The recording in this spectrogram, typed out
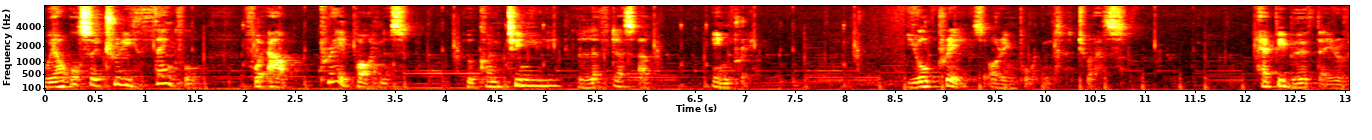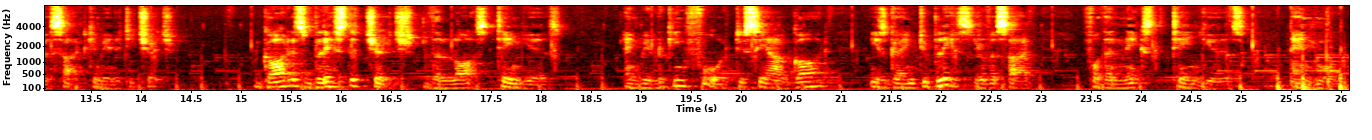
We are also truly thankful for our prayer partners who continually lift us up in prayer. Your prayers are important to us. Happy birthday, Riverside Community Church. God has blessed the church the last 10 years, and we're looking forward to see how God is going to bless Riverside for the next 10 years and more.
